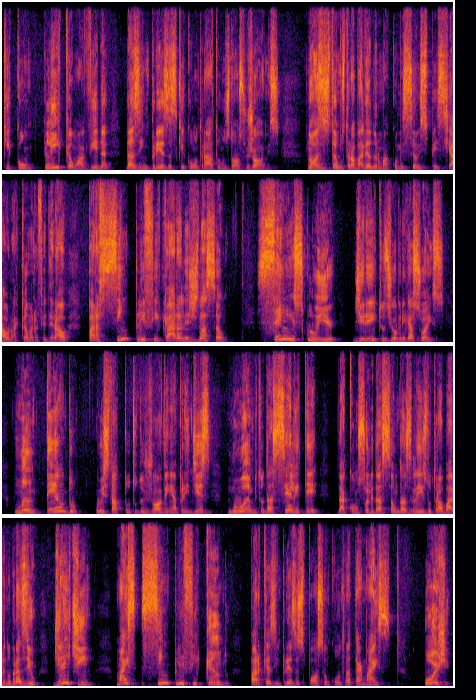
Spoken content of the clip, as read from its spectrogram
que complicam a vida das empresas que contratam os nossos jovens. Nós estamos trabalhando numa comissão especial na Câmara Federal para simplificar a legislação, sem excluir direitos e obrigações mantendo o Estatuto do Jovem Aprendiz no âmbito da CLT, da Consolidação das Leis do Trabalho no Brasil, direitinho, mas simplificando para que as empresas possam contratar mais. Hoje,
